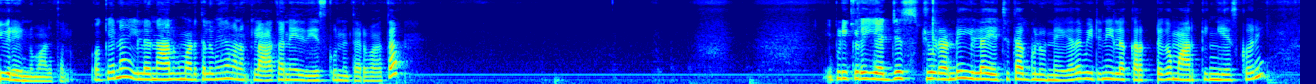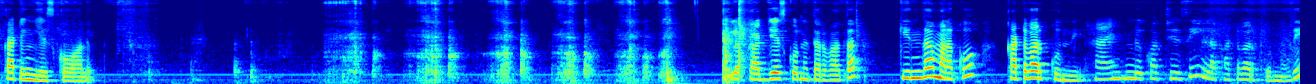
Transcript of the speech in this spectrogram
ఇవి రెండు మడతలు. ఓకేనా ఇలా నాలుగు మడతల మీద మనం క్లాత్ అనేది వేసుకున్న తర్వాత ఇప్పుడు ఇక్కడ ఈ ఎడ్జెస్ చూడండి ఇలా హెచ్చు తగ్గులు ఉన్నాయి కదా వీటిని ఇలా కరెక్ట్గా మార్కింగ్ చేసుకొని కటింగ్ చేసుకోవాలి. ఇలా కట్ చేసుకున్న తర్వాత కింద మనకు కట్ వర్క్ ఉంది. హ్యాండ్కి వచ్చేసి ఇలా కట్ వర్క్ ఉన్నది.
